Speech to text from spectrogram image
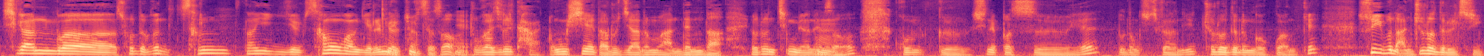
시간과 소득은 상당히 이게 상호 관계를 그렇죠. 맺고 있어서 예. 두 가지를 다 동시에 다루지 않으면 안 된다. 이런 측면에서 음. 고- 그 시내버스의 노동 시간이 줄어드는 것과 함께 수입은 안 줄어들 수 있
